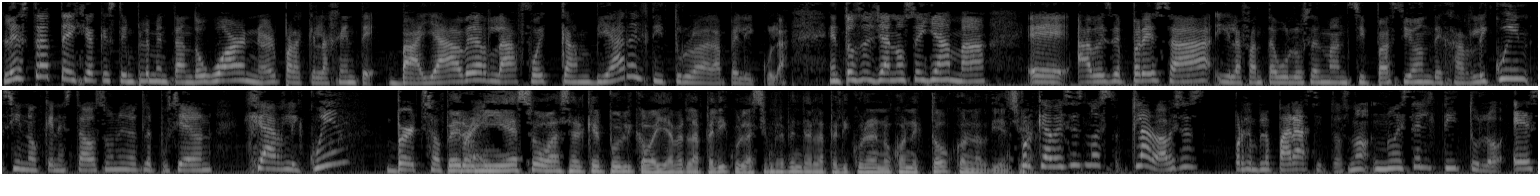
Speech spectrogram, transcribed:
La estrategia que está implementando Warner para que la gente vaya a verla fue cambiar el título de la película. Entonces ya no se llama eh, Aves de Presa y la fantabulosa emancipación de Harley Quinn, sino que en Estados Unidos le pusieron Harley Quinn Birds of Pero Prey. ni eso va a hacer que el público vaya a ver la película. Simplemente la película no conectó con la audiencia. Porque a veces no es, claro, a veces, por ejemplo, Parásitos, ¿no? No es el título, es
